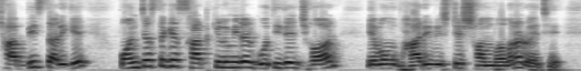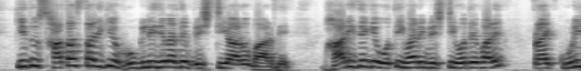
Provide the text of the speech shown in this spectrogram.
ছাব্বিশ তারিখে পঞ্চাশ থেকে ষাট কিলোমিটার গতিতে ঝড় এবং ভারী বৃষ্টির সম্ভাবনা রয়েছে। কিন্তু সাতাশ তারিখে হুগলি জেলাতে বৃষ্টি আরও বাড়বে। ভারী থেকে অতি ভারী বৃষ্টি হতে পারে। প্রায় কুড়ি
